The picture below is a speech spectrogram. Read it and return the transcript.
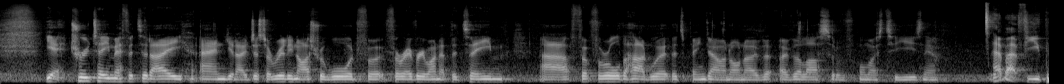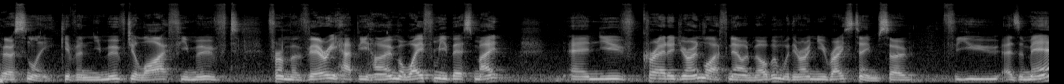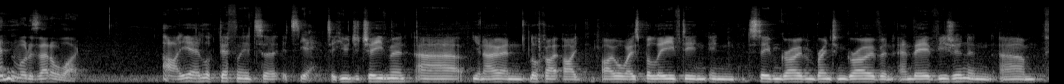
yeah, true team effort today and, you know, just a really nice reward for, for everyone at the team uh, for, for all the hard work that's been going on over, over the last sort of almost two years now. How about for you personally, given you moved your life, you moved from a very happy home away from your best mate, and you've created your own life now in Melbourne with your own new race team. So, for you as a man, what is that all like? Oh yeah, look, definitely it's a it's yeah it's a huge achievement, uh, you know. And look, I, I, I always believed in, in Stephen Grove and Brenton Grove and, and their vision, and um,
